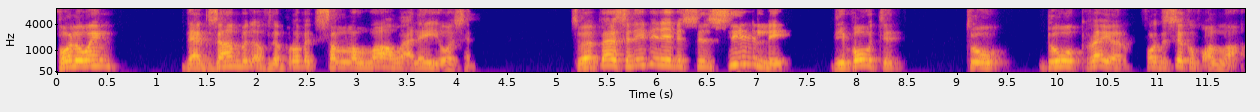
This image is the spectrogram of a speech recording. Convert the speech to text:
following the example of the Prophet sallallahu alayhi wasallam. So a person, even if it's sincerely devoted to do prayer for the sake of Allah,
